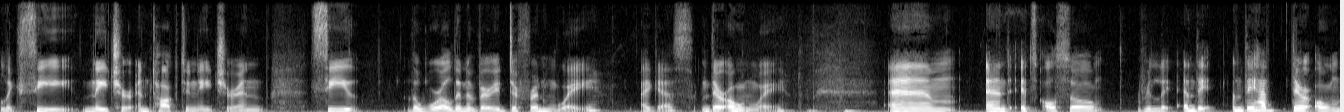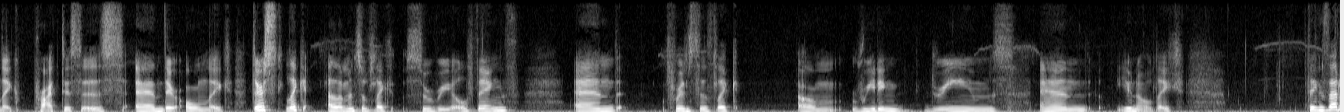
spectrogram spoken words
like see nature and talk to nature and see the world in a very different way i guess in their own way. Um and it's also really and they and they have their own like practices and their own like there's like elements of like surreal things. And for instance like um reading dreams and you know like things that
